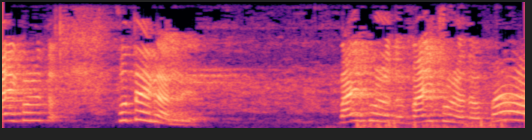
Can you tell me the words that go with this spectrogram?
বাই করে দাও। কোথায় গেলে? বাই করে দাও বাই করে দাও বাই।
